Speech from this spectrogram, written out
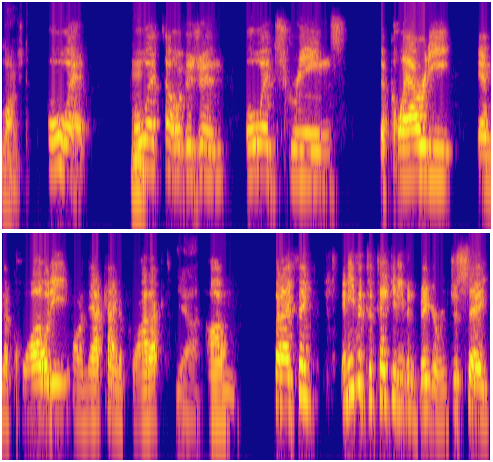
launched? OLED, mm. OLED television, OLED screens, the clarity and the quality on that kind of product Yeah. Um, but I think, and even to take it even bigger and just say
